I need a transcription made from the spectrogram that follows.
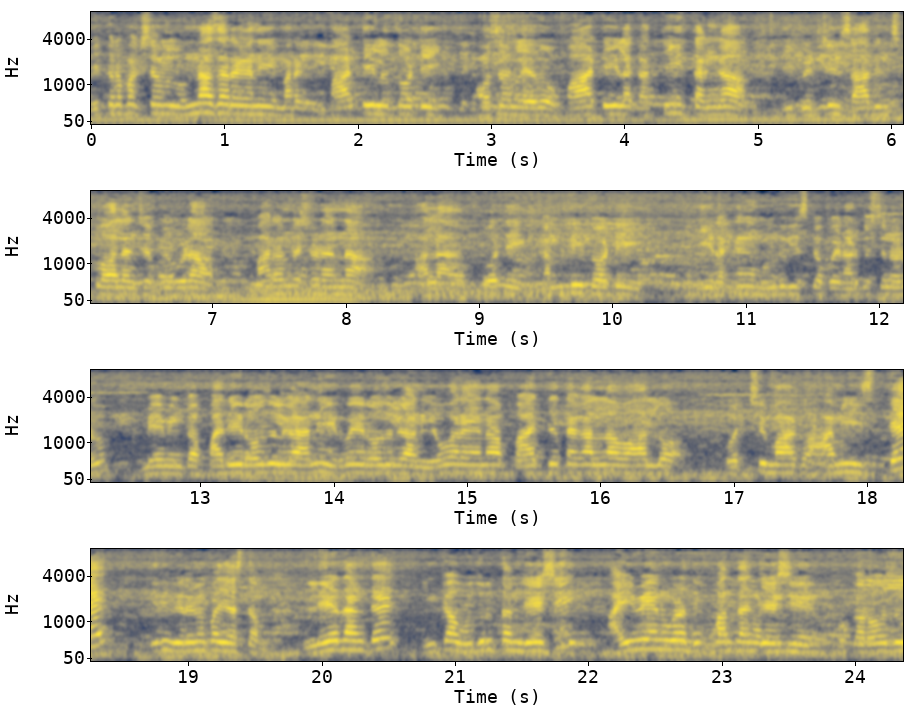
మిత్రపక్షంలో ఉన్నా సరే కానీ మనకి పార్టీలతోటి అవసరం లేదు. పార్టీలకు అతీతంగా ఈ బ్రిడ్జిని సాధించుకోవాలని చెప్పి కూడా మారలక్ష్మణ్ అన్న అలా తోటి కమిటీ తోటి ఈ రకంగా ముందు తీసుకుపోయి నడిపిస్తున్నాడు. మేము ఇంకా పది రోజులు కానీ ఇరవై రోజులు కానీ ఎవరైనా బాధ్యత గల వాళ్ళు వచ్చి మాకు హామీ ఇస్తే ఇది విరమింపజేస్తాం. లేదంటే ఇంకా ఉధృతం చేసి హైవేను కూడా దిగ్బంధం చేసి ఒకరోజు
